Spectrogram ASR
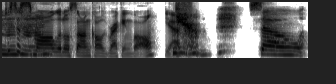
Just a Mhm. small little song called Wrecking Ball. Yeah. Yeah. So,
